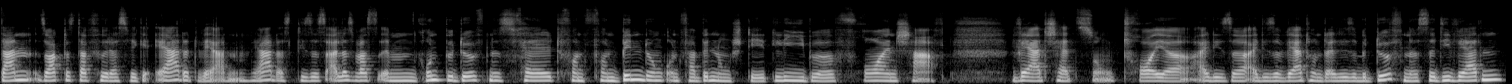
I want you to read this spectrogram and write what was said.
dann sorgt es dafür, dass wir geerdet werden. Ja, dass dieses alles, was im Grundbedürfnisfeld von, von Bindung und Verbindung steht, Liebe, Freundschaft, Wertschätzung, Treue, all diese, all diese Werte und all diese Bedürfnisse, die werden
